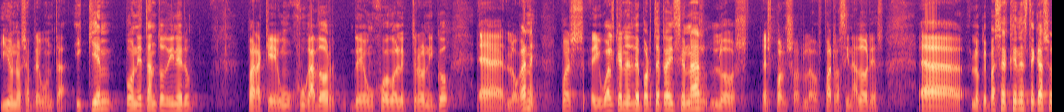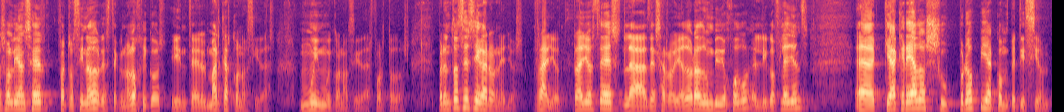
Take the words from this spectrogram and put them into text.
Y uno se pregunta, ¿y quién pone tanto dinero para que un jugador de un juego electrónico eh, lo gane. Pues igual que en el deporte tradicional, los sponsors, los patrocinadores. Eh, lo que pasa es que en este caso solían ser patrocinadores tecnológicos y entre marcas conocidas, muy, muy conocidas por todos. Pero entonces llegaron ellos, Riot. Riot es la desarrolladora de un videojuego, el League of Legends, eh, que ha creado su propia competición.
